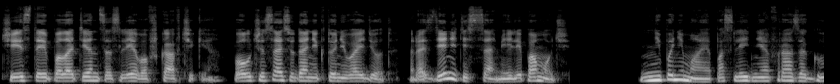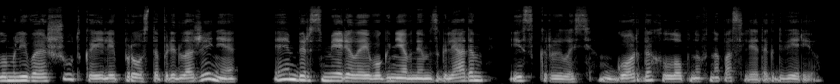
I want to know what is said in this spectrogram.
«Чистые полотенца слева в шкафчике. Полчаса сюда никто не войдет. Разденетесь сами или помочь?» Не понимая, последняя фраза глумливая шутка или просто предложение, Эмбер смерила его гневным взглядом и скрылась, гордо хлопнув напоследок дверью.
